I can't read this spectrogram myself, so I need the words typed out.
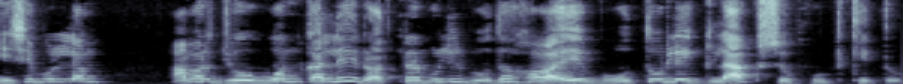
হেসে বললাম, আমার যৌবনকালে রত্নাবলীর বোধ হয় বোতলে গ্লাক্স ফুট খেত।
